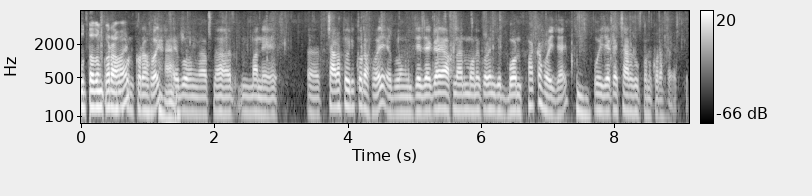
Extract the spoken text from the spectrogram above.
উৎপাদন করা হয়? করা হয় হ্যাঁ। এবং আপনার মানে চারা তৈরি করা হয় এবং যে জায়গায় আপনার মনে করেন যে বন ফাঁকা হয়ে যায় ওই জায়গায় চারা রোপণ করা হয় আর কি।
